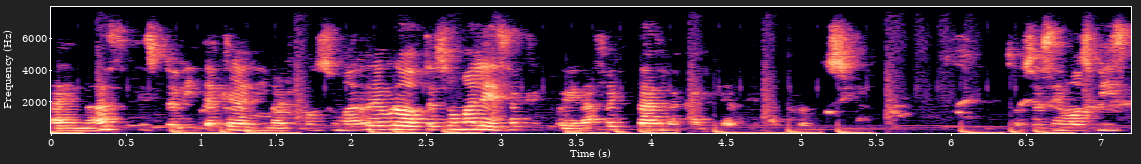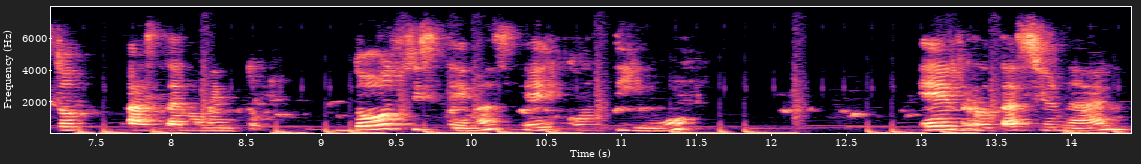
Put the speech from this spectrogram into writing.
Además, esto evita que el animal consuma rebrotes o maleza que pueden afectar la calidad de la producción. Entonces hemos visto hasta el momento dos sistemas, el continuo, el rotacional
